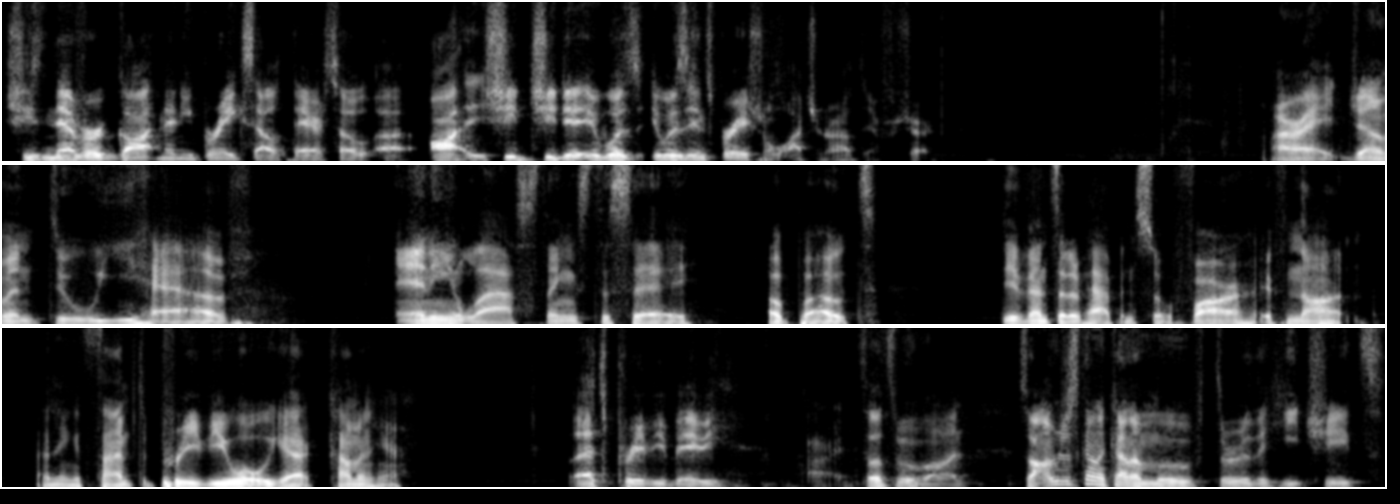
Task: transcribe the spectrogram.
she's never gotten any breaks out there. So uh, she she did it was it was inspirational watching her out there for sure. All right, gentlemen, do we have any last things to say about the events that have happened so far? If not, I think it's time to preview what we got coming here. Let's preview, baby. All right, so let's move on. So I'm just going to kind of move through the heat sheets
